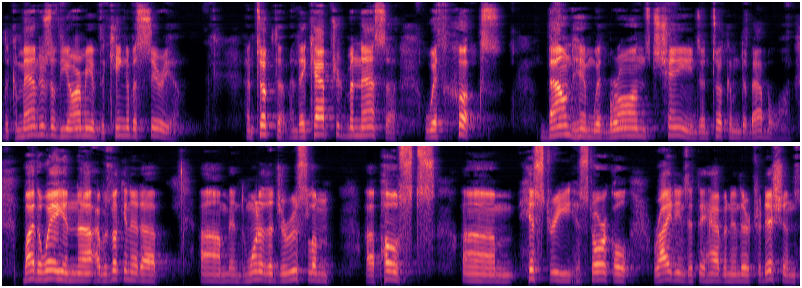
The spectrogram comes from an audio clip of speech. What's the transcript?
the commanders of the army of the king of Assyria and took them, and they captured Manasseh with hooks, bound him with bronze chains, and took him to Babylon. By the way, in, uh, I was looking at a, um, in one of the Jerusalem uh, posts um, history, historical writings that they have and in their traditions,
